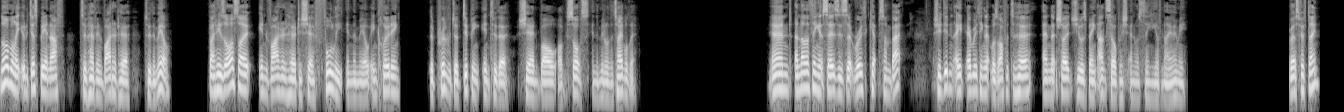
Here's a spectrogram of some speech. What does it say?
normally it would just be enough to have invited her to the meal, but he's also invited her to share fully in the meal, including the privilege of dipping into the shared bowl of sauce in the middle of the table there. And another thing it says is that Ruth kept some back. She didn't eat everything that was offered to her and that showed she was being unselfish and was thinking of Naomi. Verse 15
